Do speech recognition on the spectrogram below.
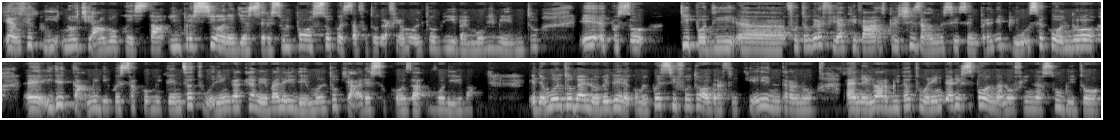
e anche qui notiamo questa impressione di essere sul posto, questa fotografia molto viva in movimento e questo tipo di eh, fotografia che va precisandosi sempre di più secondo eh, i dettami di questa committenza Turing che aveva le idee molto chiare su cosa voleva. Ed è molto bello vedere come questi fotografi che entrano eh, nell'orbita Turing rispondano fin da subito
